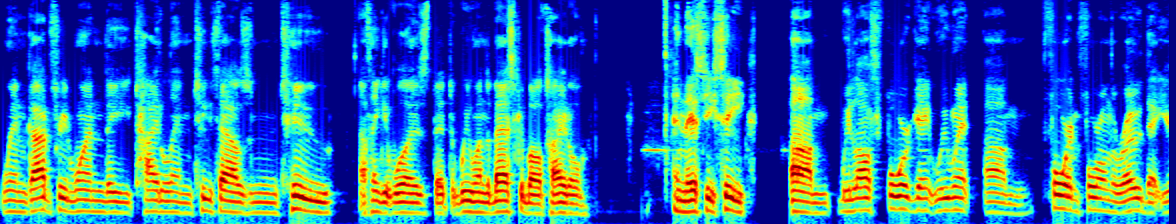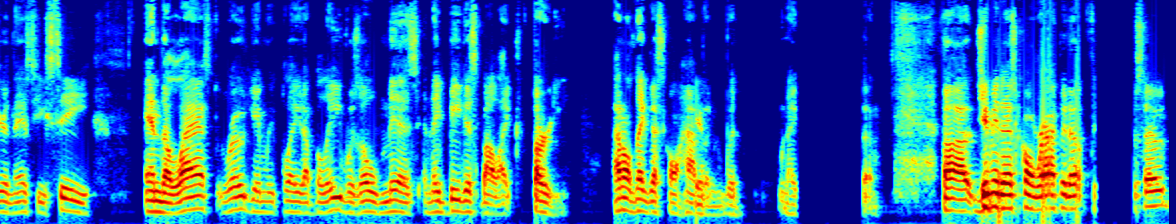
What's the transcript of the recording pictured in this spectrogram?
when Godfrey won the title in 2002, I think it was that we won the basketball title in the SEC. Um, we lost four game. We went um, four and four on the road that year in the SEC. And the last road game we played, I believe, was Ole Miss, and they beat us by like 30. I don't think that's going to happen with Nate. So, uh, Jimmy, that's going to wrap it up for the episode.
